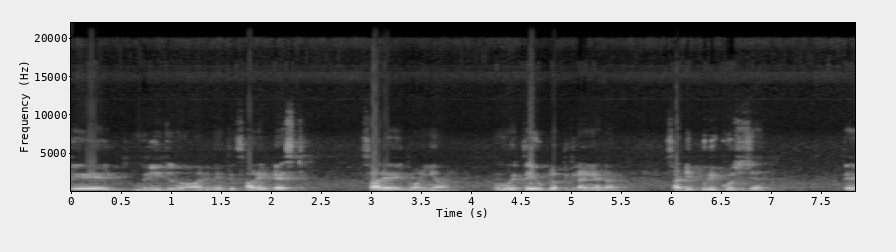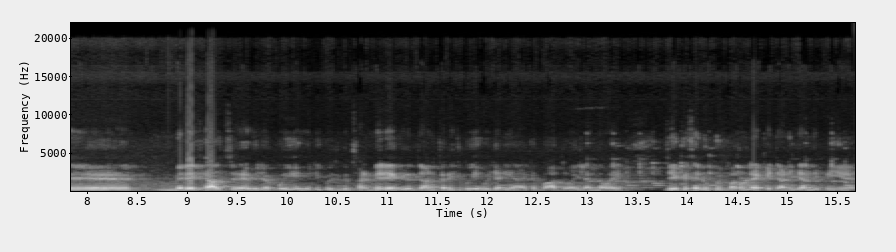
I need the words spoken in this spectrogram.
ਕਿ ਮਰੀਜ਼ ਜਦੋਂ ਆ ਜਾਵੇ ਤੇ ਸਾਰੇ ਟੈਸਟ ਸਾਰੇ ਦਵਾਈਆਂ ਉਹਨੂੰ ਇੱਥੇ ਹੀ ਉਪਲਬਧ ਕਰਾਈਆਂ ਜਾਣ। ਸਾਡੀ ਪੂਰੀ ਕੋਸ਼ਿਸ਼ ਹੈ। ਤੇ ਮੇਰੇ ਖਿਆਲ 'ਚ ਇਹੋ ਜਿਹਾ ਕੋਈ ਇਹੋ ਜਿਹੀ ਕੋਈ ਸਾਡੇ, ਮੇਰੇ ਜਾਣਕਾਰੀ 'ਚ ਕੋਈ ਇਹੋ ਜਿਹਾ ਨਹੀਂ ਆਇਆ ਕਿ ਬਾਹਰ ਦਵਾਈ ਲੈਂਦਾ ਹੋਏ। ਜੇ ਕਿਸੇ ਨੂੰ ਕੋਈ ਬਾਹਰੋਂ ਲੈ ਕੇ ਜਾਣੀ ਜਾਂਦੀ ਪਈ ਹੈ,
